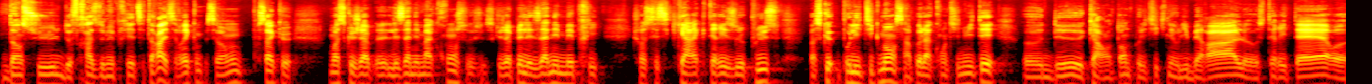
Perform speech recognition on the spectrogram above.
d'insultes, de phrases de mépris, etc. Et c'est vrai que c'est vraiment pour ça que moi, ce que les années Macron, ce que j'appelais les années mépris, je crois que c'est ce qui caractérise le plus parce que politiquement, c'est un peu la continuité euh, de 40 ans de politique néolibérale, austéritaire. Euh,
